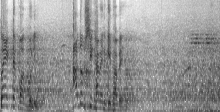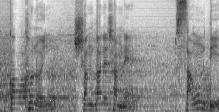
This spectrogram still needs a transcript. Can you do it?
কয়েকটা পদ বলি। আদব শিখাবেন কীভাবে? কখনোই সন্তানের সামনে সাউন্ড দিয়ে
